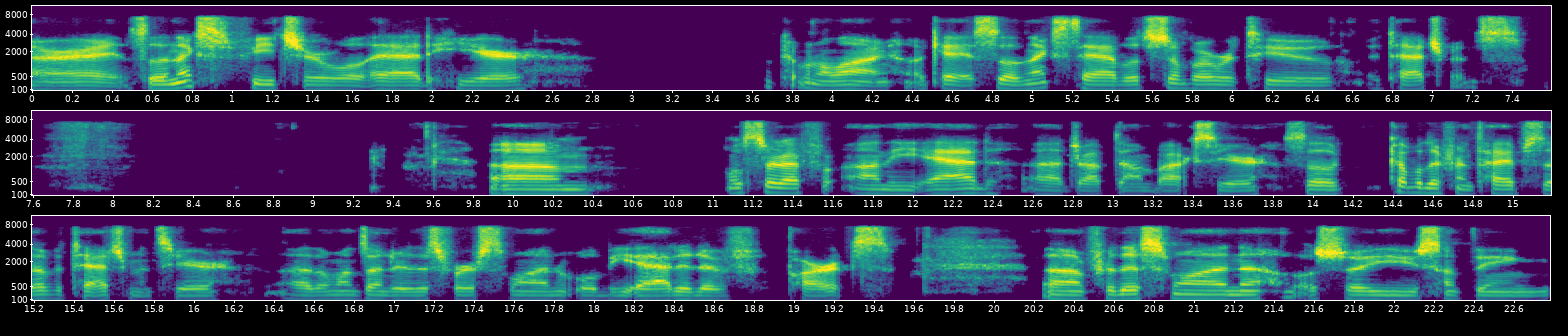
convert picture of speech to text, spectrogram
All right, so the next feature we'll add here, we're coming along. Okay, so the next tab, let's jump over to attachments. Um, we'll start off on the add uh, drop-down box here. So a couple different types of attachments here. Uh, the ones under this first one will be additive parts. Uh, for this one, I'll show you something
